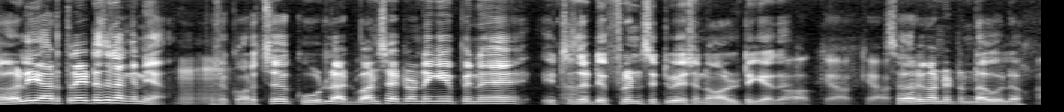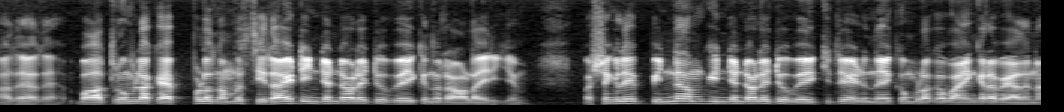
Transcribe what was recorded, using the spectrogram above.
ഏർലി ആർത്രൈറ്റിസിൽ അങ്ങനെയാ. പക്ഷെ കുറച്ച് കൂടുതൽ അഡ്വാൻസ് ആയിട്ടുണ്ടെങ്കിൽ പിന്നെ it's a different situation altogether okay okay sir കണ്ടിട്ടുണ്ടാവുമല്ലോ. അതെ അതെ. ബാത്റൂമിലൊക്കെ എപ്പോഴും നമ്മൾ സ്ഥിരമായിട്ട് ഇന്ത്യൻ ടോയ്ലറ്റ് ഉപയോഗിക്കുന്ന ഒരാളായിരിക്കും. പക്ഷേങ്കിൽ പിന്നെ നമുക്ക് ഇന്ത്യൻ ടോയ്ലറ്റ് ഉപയോഗിച്ചിട്ട് എഴുന്നേൽക്കുമ്പോഴൊക്കെ ഭയങ്കര വേദന.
